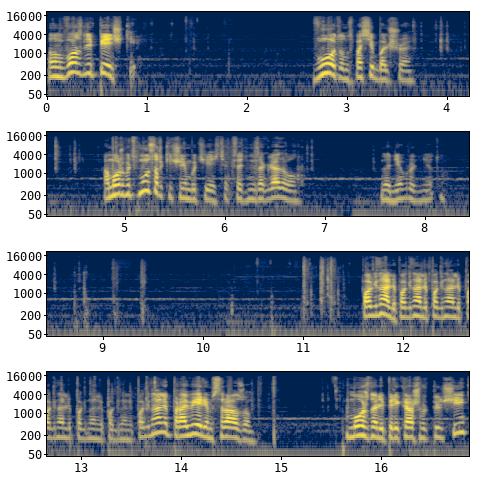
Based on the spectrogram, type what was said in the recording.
Он возле печки. Вот он, спасибо большое. А может быть в мусорке что-нибудь есть? Я, кстати, не заглядывал. Да не, вроде нету. Погнали, погнали, погнали, погнали, погнали, погнали, погнали. Проверим сразу, можно ли перекрашивать ключи.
